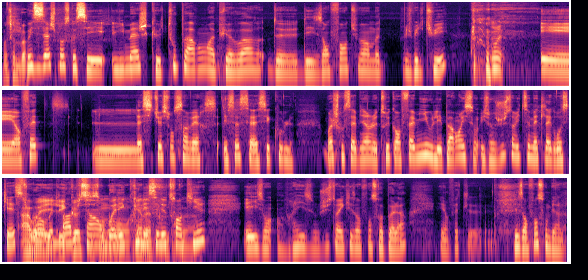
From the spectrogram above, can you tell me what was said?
moi ça me va. Oui, c'est ça, je pense que c'est l'image que tout parent a pu avoir de, des enfants, tu vois, en mode je vais le tuer. Ouais. Et en fait, la situation s'inverse. Et ça, c'est assez cool. Moi, je trouve ça bien, le truc en famille où les parents, ils, sont, ils ont juste envie de se mettre la grosse caisse. Ah tu vois, ouais, en mode, les Ah, gosses, putain, ils on boit des coups, laissez-nous tranquilles. Et ils ont, en vrai, ils ont juste envie que les enfants soient pas là. Et en fait, le- les enfants sont bien là.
